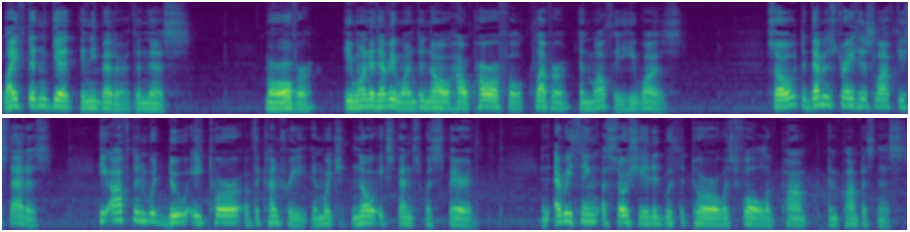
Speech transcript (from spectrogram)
Life didn't get any better than this. Moreover, he wanted everyone to know how powerful, clever, and wealthy he was. So, to demonstrate his lofty status, he often would do a tour of the country in which no expense was spared and everything associated with the tour was full of pomp and pompousness.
